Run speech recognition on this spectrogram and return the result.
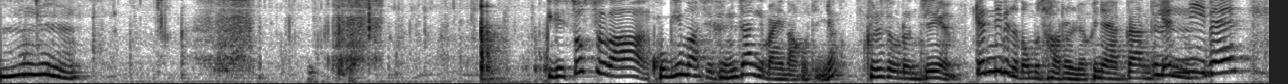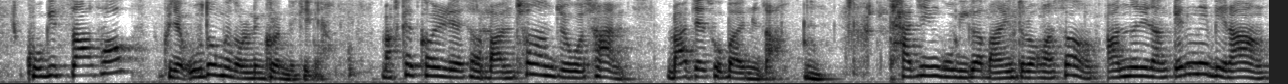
음. 이게 소스가 고기 맛이 굉장히 많이 나거든요. 그래서 그런지 깻잎이랑 너무 잘 어울려. 그냥 약간 깻잎에 고기 싸서 그냥 우동면 올린 그런 느낌이야. 마켓컬리에서 11,000원 주고 산 마제 소바입니다. 음. 다진 고기가 많이 들어가서 마늘이랑 깻잎이랑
